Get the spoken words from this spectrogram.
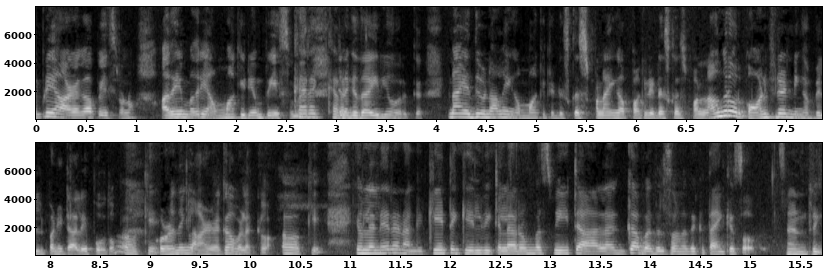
எப்படி அழகாக பேசுகிறனோ அதே மாதிரி அம்மா கிட்டயும் correct. எனக்கு தைரியம் இருக்கு. நான் எது வேணாலும் எங்கள் அம்மா கிட்ட டிஸ்கஸ் பண்ணலாம் எங்கள் அப்பா கிட்ட டிஸ்கஸ் பண்ணலாங்கிற ஒரு கான்ஃபிடென்ட் நீங்கள் பில்ட் பண்ணிட்டாலே போதும். Okay. குழந்தைங்களை அழகாக வளர்க்கலாம். ஓகே இவ்வளோ நேரம் நாங்கள் கேட்ட கேள்விக்கெல்லாம் ரொம்ப ஸ்வீட்டாக அழகாக பதில் சொன்னதுக்கு தேங்க்யூ ஸோ மச் நன்றி.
